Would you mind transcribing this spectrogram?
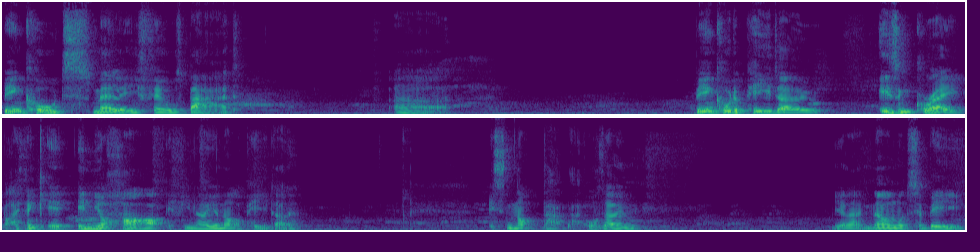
being called smelly feels bad. Uh, being called a pedo isn't great, but I think it in your heart, if you know you're not a pedo, it's not that bad. Although, you know, no one wants to be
